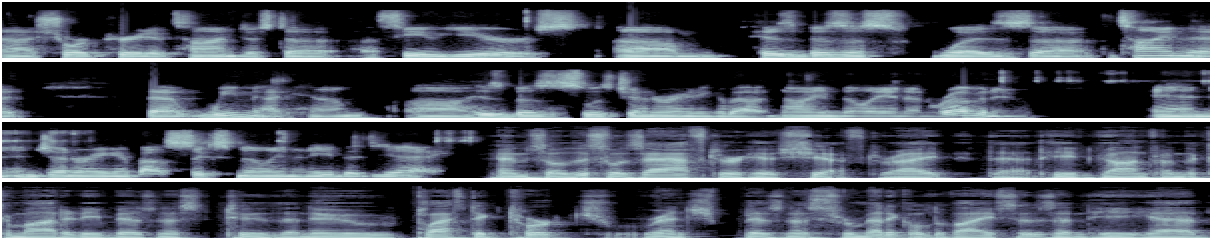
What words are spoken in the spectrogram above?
uh, short period of time, just a, a few years. Um, his business was uh, the time that that we met him. Uh, his business was generating about nine million in revenue, and and generating about six million in EBITDA. And so this was after his shift, right? That he'd gone from the commodity business to the new plastic torque wrench business for medical devices, and he had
